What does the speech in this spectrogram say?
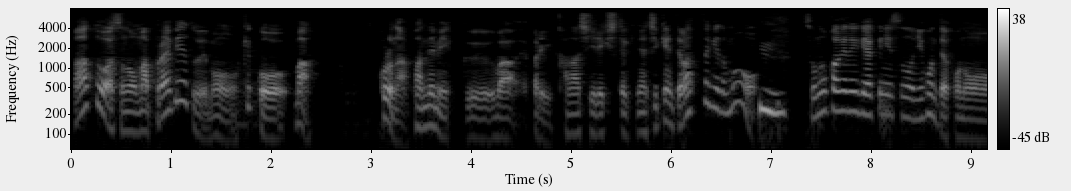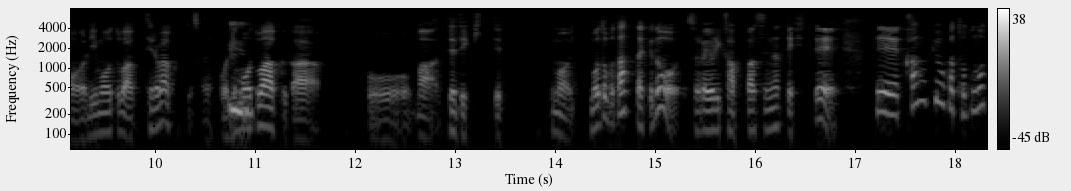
まああとは、その、まあ、プライベートでも結構、まあ、コロナ、パンデミックはやっぱり悲しい歴史的な事件ってあったけども、うん。そのおかげで逆にその日本ではこのリモートワーク、テレワークっていうんですかね、こうリモートワークが、こう、まあ出てきて、まあ、もともとあったけど、それがより活発になってきて、で、環境が整っ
